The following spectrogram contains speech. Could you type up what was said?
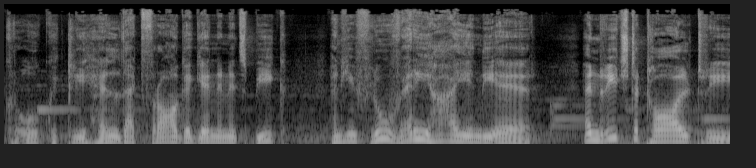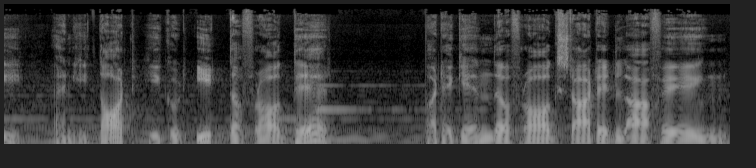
Crow quickly held that frog again in its beak, and he flew very high in the air and reached a tall tree, and he thought he could eat the frog there. But again the frog started laughing.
